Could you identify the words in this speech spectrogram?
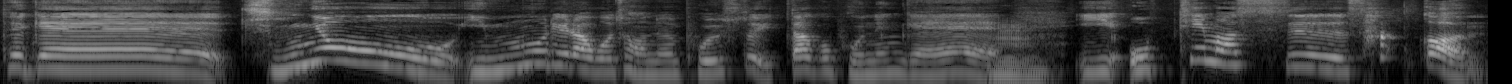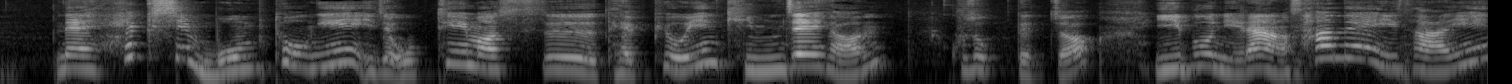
되게 중요 인물이라고 저는 볼 수 있다고 보는 게 음. 이 옵티머스 사건 의 핵심 몸통이 이제 옵티머스 대표인 김재현 구속됐죠. 이분이랑 사내 이사인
